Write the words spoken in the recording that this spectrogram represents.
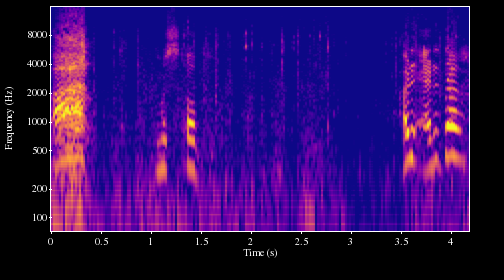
Ah! I messed up. I didn't edit that.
